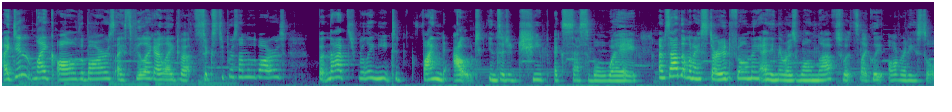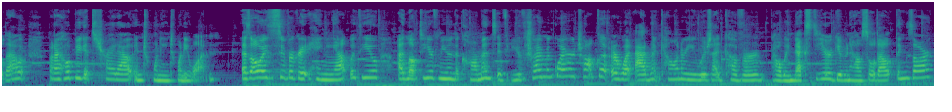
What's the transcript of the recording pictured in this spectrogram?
I didn't like all of the bars. I feel like I liked about 60% of the bars, but that's really neat to find out in such a cheap, accessible way. I'm sad that when I started filming, I think there was one left, so it's likely already sold out, but I hope you get to try it out in 2021. As always, super great hanging out with you. I'd love to hear from you in the comments if you've tried McGuire chocolate or what advent calendar you wish I'd cover probably next year given how sold out things are.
